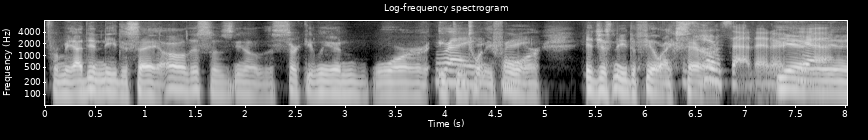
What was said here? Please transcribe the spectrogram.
for me. I didn't need to say, oh, this was, you know, the Circulian War, Right, 1824. right. It just needed to feel like Just Sarah. hints at it. Or, Yeah, yeah. yeah, yeah,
